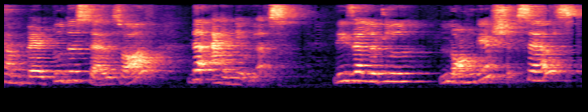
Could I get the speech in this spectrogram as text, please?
compared to the cells of the annulus. These are little longish cells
